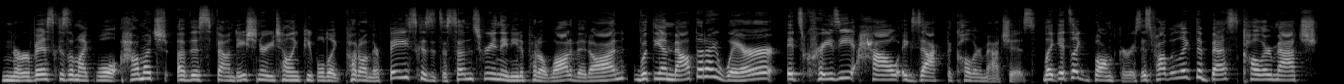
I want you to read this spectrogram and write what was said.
nervous because I'm like, well, how much of this foundation are you telling people to like put on their face? Because it's a sunscreen, they need to put a lot of it on. With the amount that I wear, it's crazy how exact the color match is. Like, it's like bonkers. It's probably like the best color match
